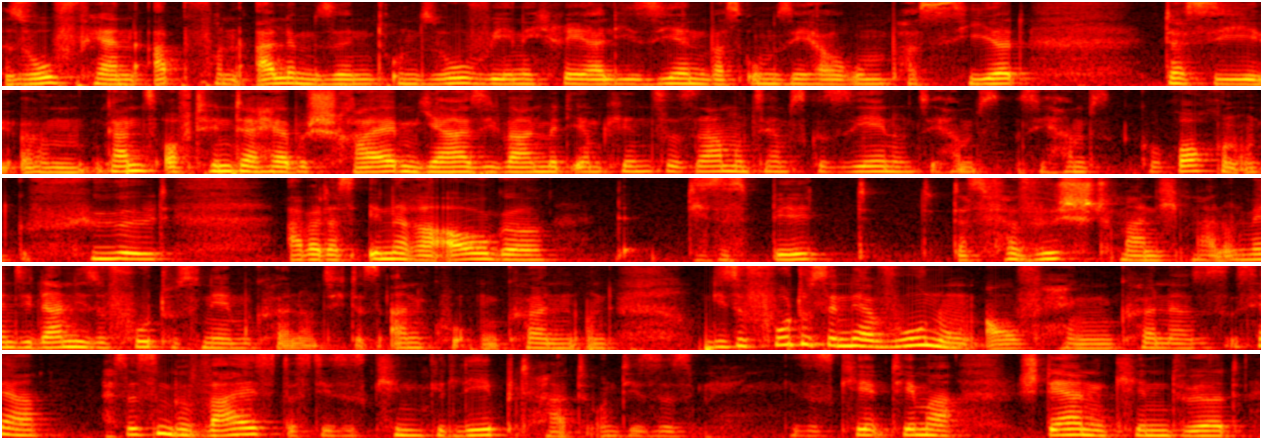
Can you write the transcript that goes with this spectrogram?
so fernab von allem sind und so wenig realisieren, was um sie herum passiert, dass sie ähm, ganz oft hinterher beschreiben, ja, sie waren mit ihrem Kind zusammen und sie haben es gesehen und sie haben es sie gerochen und gefühlt, aber das innere Auge, dieses Bild das verwischt manchmal. Und wenn sie dann diese Fotos nehmen können und sich das angucken können und, und diese Fotos in der Wohnung aufhängen können, also es ist ja, es ist ein Beweis, dass dieses Kind gelebt hat und dieses, dieses Thema Sternenkind wird,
